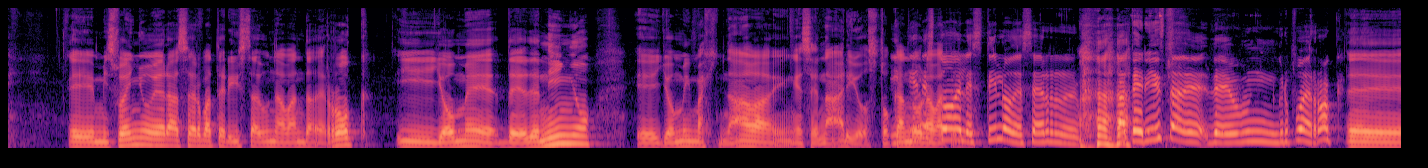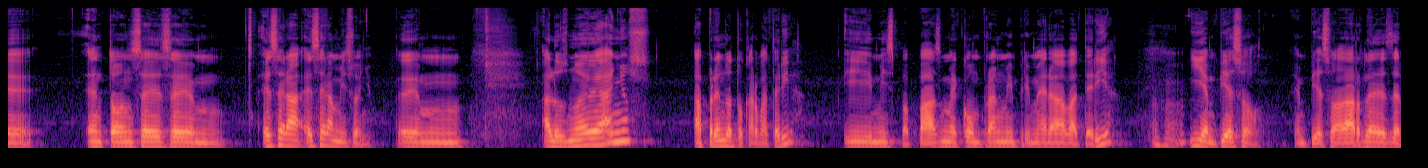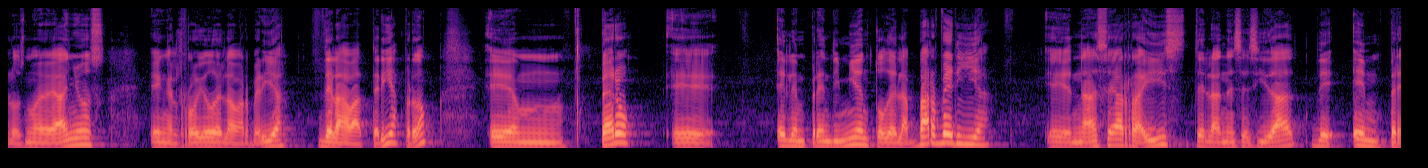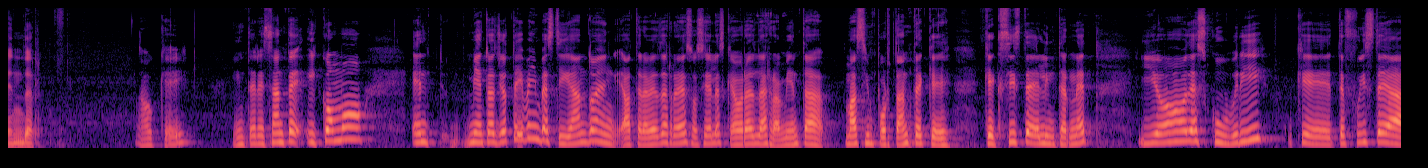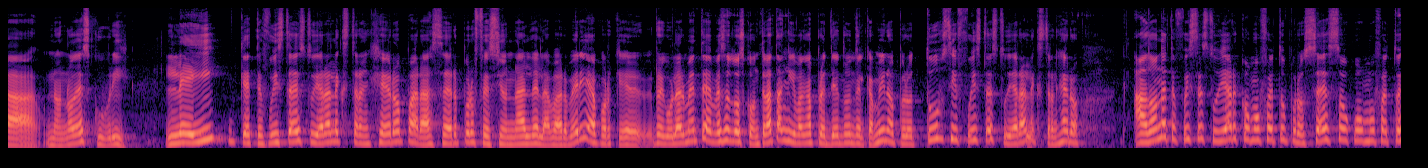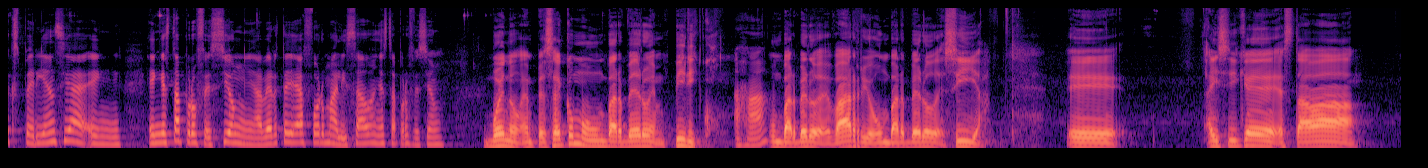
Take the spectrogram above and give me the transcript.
Eh, mi sueño era ser baterista de una banda de rock y yo me, de, de niño eh, yo me imaginaba en escenarios tocando ¿Y tienes todo el estilo de ser baterista de, un grupo de rock. Eh, entonces, em, ese, era, ese era mi sueño. Em, a los nueve años aprendo a tocar batería y mis papás me compran mi primera batería y empiezo, empiezo a darle desde los nueve años en el rollo de la barbería, de la batería, perdón. Em, pero eh, el emprendimiento de la barbería eh, nace a raíz de la necesidad de emprender. Ok, interesante. ¿Y cómo, mientras yo te iba investigando a través de redes sociales, que ahora es la herramienta más importante que, que existe del Internet, yo descubrí que te fuiste a, no, no descubrí, leí que te fuiste a estudiar al extranjero para ser profesional de la barbería, porque regularmente a veces los contratan y van aprendiendo en el camino, pero tú sí fuiste a estudiar al extranjero. ¿A dónde te fuiste a estudiar? ¿Cómo fue tu proceso? ¿Cómo fue tu experiencia en, esta profesión, en haberte ya formalizado en esta profesión? Bueno, empecé como un barbero empírico, un barbero de barrio, un barbero de silla. Eh, ahí sí que estaba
